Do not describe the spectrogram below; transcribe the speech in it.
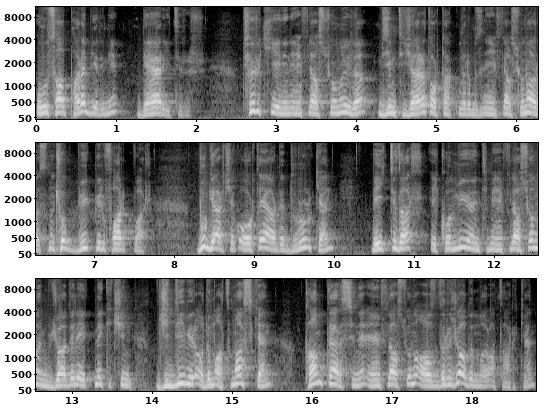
ulusal para birimi değer yitirir. Türkiye'nin enflasyonuyla bizim ticaret ortaklarımızın enflasyonu arasında çok büyük bir fark var. Bu gerçek orta yerde dururken ve iktidar ekonomi yönetimi enflasyonla mücadele etmek için ciddi bir adım atmazken tam tersine enflasyonu azdırıcı adımlar atarken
